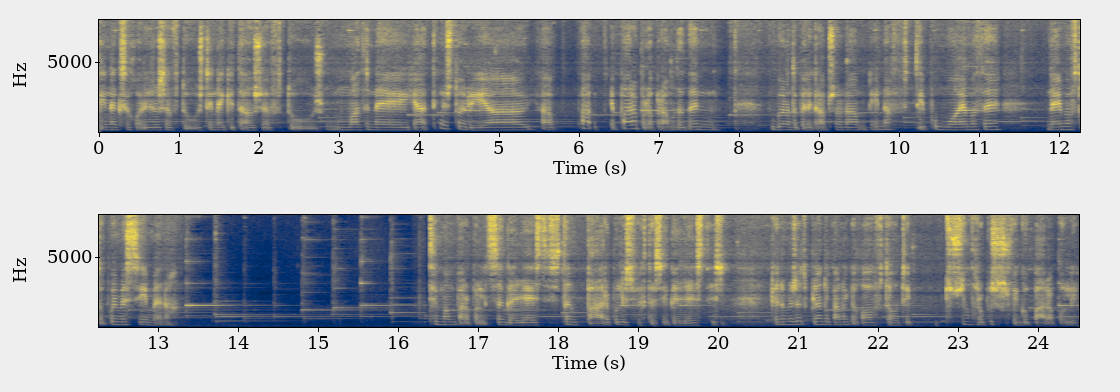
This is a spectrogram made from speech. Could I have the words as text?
τι να ξεχωρίζω σε αυτούς, τι να κοιτάω σε αυτούς. Μου μάθαινε για την ιστορία, για, για πάρα πολλά πράγματα. Δεν, δεν μπορώ να το περιγράψω, αλλά είναι αυτή που μου έμαθε να είμαι αυτό που είμαι σήμερα. Θυμάμαι πάρα πολύ τις αγκαλιές της, ήταν πάρα πολύ σφιχτές οι αγκαλιές της και νομίζω ότι πλέον το κάνω κι εγώ αυτό, ότι τους ανθρώπους τους φύγω πάρα πολύ,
